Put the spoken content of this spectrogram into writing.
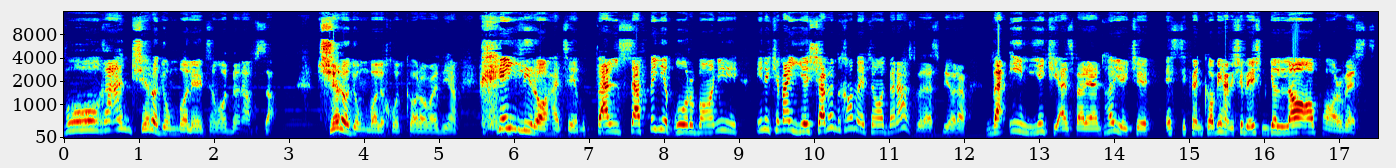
واقعا چرا دنبال اعتماد به نفسم؟ چرا دنبال خودکار آمدیم خیلی راحته. فلسفه قربانی اینه که من یه شبه می‌خوام اعتماد به نفس به دست بیارم. و این یکی از فرایندهایی که استیفن کاوی همیشه بهش میگه لا آف هاروست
